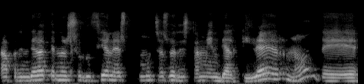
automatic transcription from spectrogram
aprender a tener soluciones muchas veces también de alquiler, ¿no? de,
